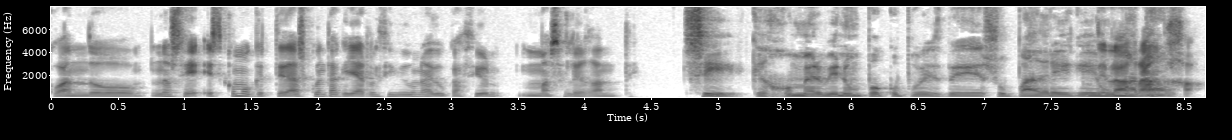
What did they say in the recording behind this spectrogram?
cuando, no sé, es como que te das cuenta que ya has recibido una educación más elegante. Sí, que Homer viene un poco pues de su padre que de un la matao, granja.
